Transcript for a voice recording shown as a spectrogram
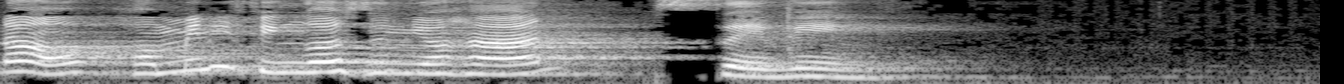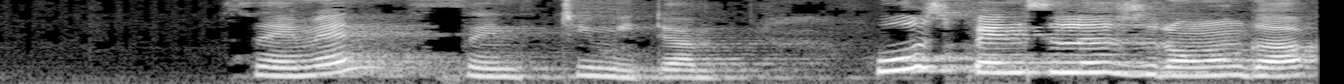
Now, how many fingers in your hand? 7. 7 centimeter. Whose pencil is longer?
